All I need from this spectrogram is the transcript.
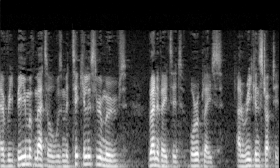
every beam of metal was meticulously removed, renovated, or replaced, and reconstructed,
